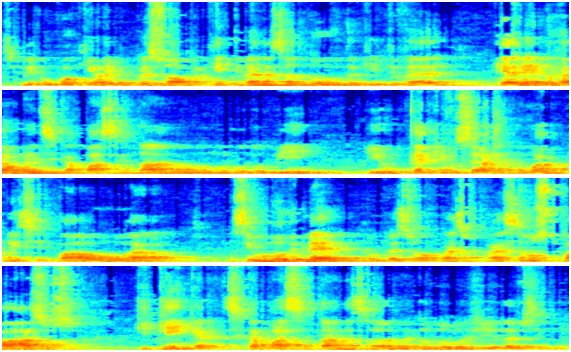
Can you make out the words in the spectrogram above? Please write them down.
Explica um pouquinho aí para o pessoal, para quem tiver nessa dúvida, quem tiver querendo realmente se capacitar no, no mundo BIM, e o que é que você acha como a principal, a, assim, o roadmap para o pessoal? Quais, quais são os passos que quem quer se capacitar nessa metodologia deve seguir?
